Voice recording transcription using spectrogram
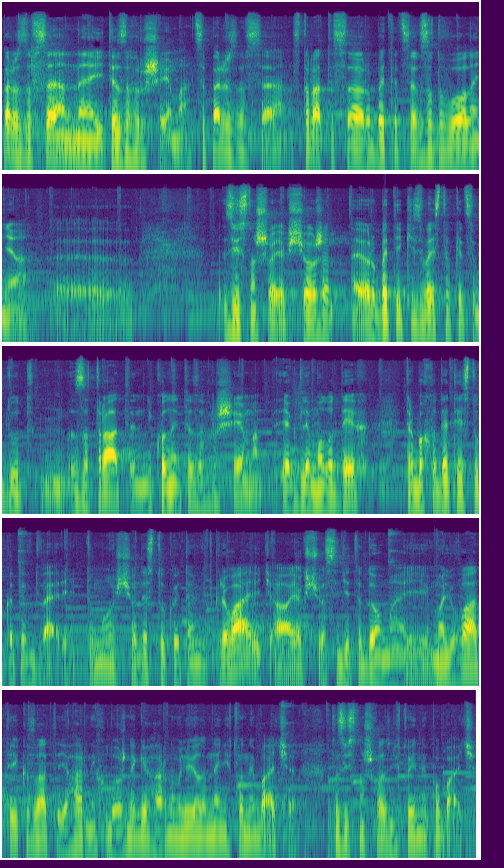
Перш за все, не йти за грошима. Це перш за все. Старатися робити це в задоволення. Е, Звісно, що якщо вже е, робити якісь виставки, це будуть затрати, ніколи не йти за грошима. Як для молодих, треба ходити і стукати в двері, тому що де стукають, там відкривають. А якщо сидіти вдома і малювати, і казати, я гарний художник, я гарно малюю, але мене ніхто не бачить, то звісно, що вас ніхто і не побачить.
